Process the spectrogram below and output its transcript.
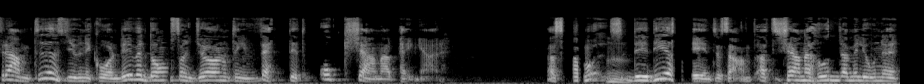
framtidens unicorn, det är väl de som gör någonting vettigt och tjänar pengar. Alltså, mm. Det är det som är intressant. Att tjäna 100 miljoner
